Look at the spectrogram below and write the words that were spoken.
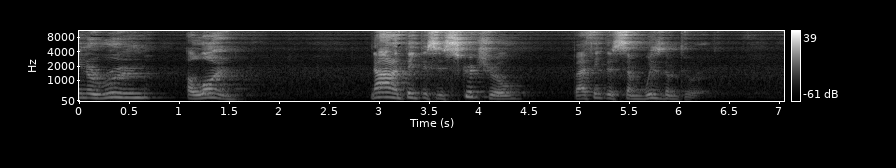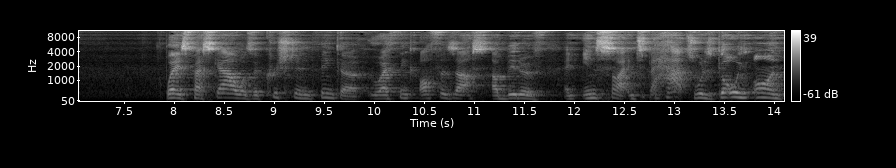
in a room alone. Now, I don't think this is scriptural, but I think there's some wisdom to it. Blaise Pascal was a Christian thinker who I think offers us a bit of an insight into perhaps what is going on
